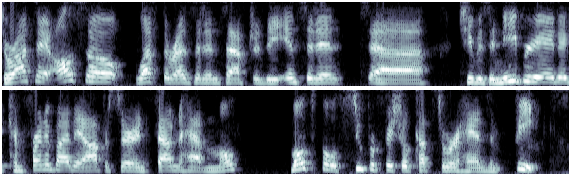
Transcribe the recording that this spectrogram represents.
Durate also left the residence after the incident. Uh, she was inebriated, confronted by the officer, and found to have mul- multiple superficial cuts to her hands and feet.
